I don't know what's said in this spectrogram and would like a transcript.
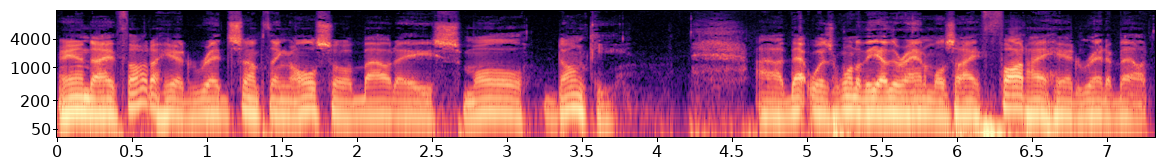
And I thought I had read something also about a small donkey. Uh, that was one of the other animals I thought I had read about.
